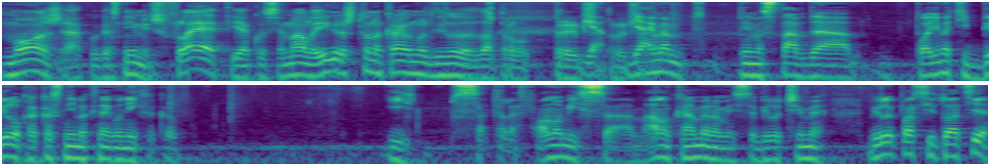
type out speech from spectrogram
može, ako ga snimiš flat i ako se malo igraš, to na kraju može da izgleda zapravo prilično, Ja, prilično ja imam, imam stav da bolje imati bilo kakav snimak nego nikakav. I sa telefonom i sa malom kamerom i sa bilo čime. Bilo je par situacija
